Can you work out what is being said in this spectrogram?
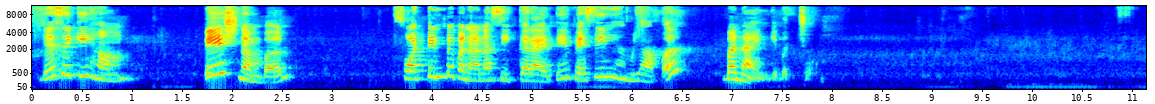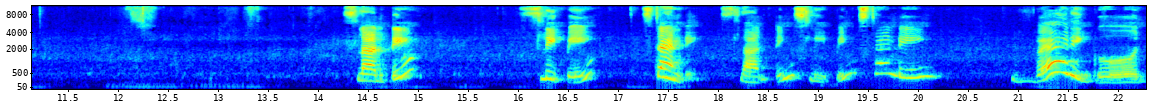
जैसे कि हम पेज नंबर फोर्टीन पे बनाना सीख कर आए थे, वैसे ही हम यहाँ पर बनाएँगे बच्चों। Slanting sleeping standing slanting sleeping standing very good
